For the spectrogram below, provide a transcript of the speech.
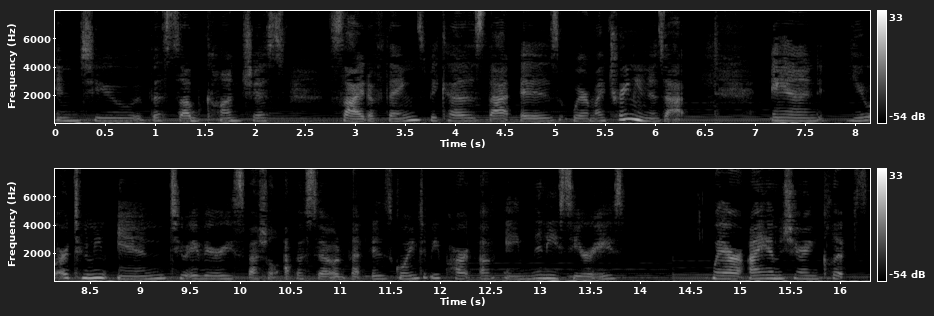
into the subconscious side of things because that is where my training is at. And you are tuning in to a very special episode that is going to be part of a mini series where I am sharing clips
